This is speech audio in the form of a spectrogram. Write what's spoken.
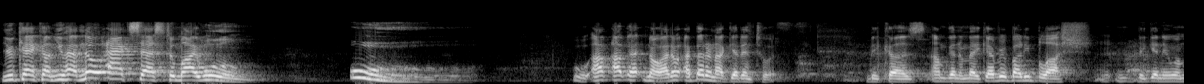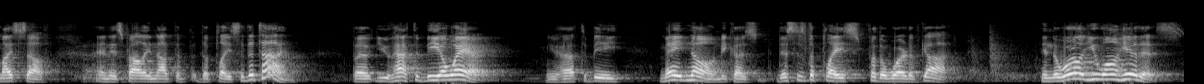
You can't come. You have no access to my womb." Ooh. Ooh. I, I, no, I, I better not get into it because I'm going to make everybody blush, beginning with myself, and it's probably not the, the place of the time. But you have to be aware. You have to be made known because this is the place for the Word of God. In the world, you won't hear this.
